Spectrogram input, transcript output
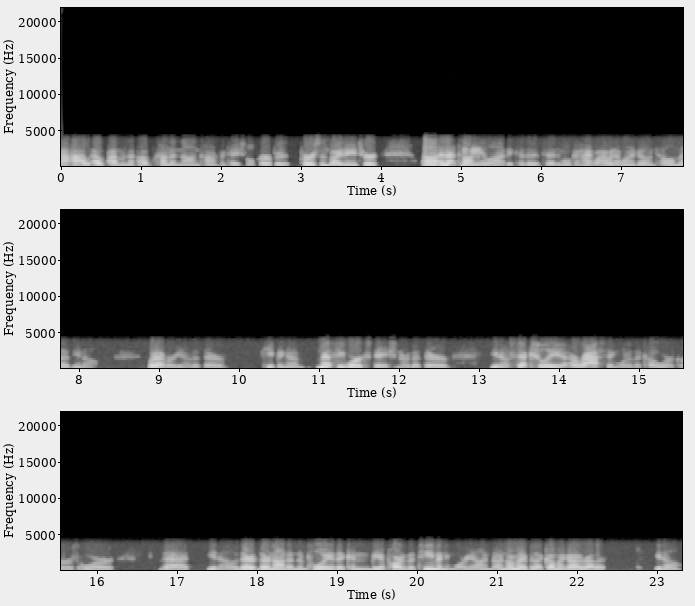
i i i'm a, a kind of non-confrontational purpose person by nature. Uh and that taught Mhm. me a lot because it said well god why would i want to go and tell them that you know whatever you know that they're keeping a messy workstation or that they're you know sexually harassing one of the coworkers or that you know they're they're not an employee that can be a part of the team anymore you know? And, and normally I'd be like oh my god I'd rather you know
